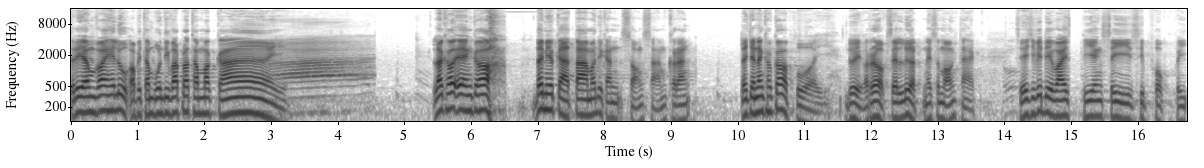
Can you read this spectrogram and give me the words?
เตรียมไว้ให้ลูกเอาไปทำบุญที่วัดพระธรรมกาย แล้วเขาเองก็ได้มีโอกาสตามมาด้วยกันสองสามครั้งหลังจากนั้นเขาก็ป่วยด้วยโรคเส้นเลือดในสมองแตก เสียชีวิตด้วยวัยเพียง 46 ปี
